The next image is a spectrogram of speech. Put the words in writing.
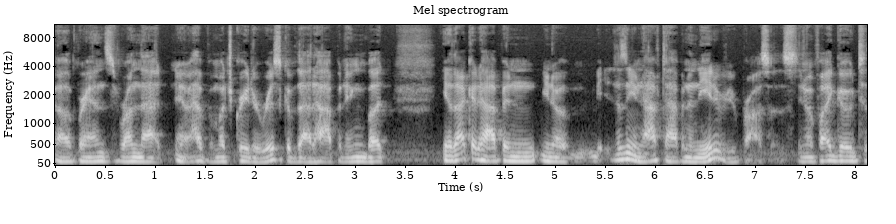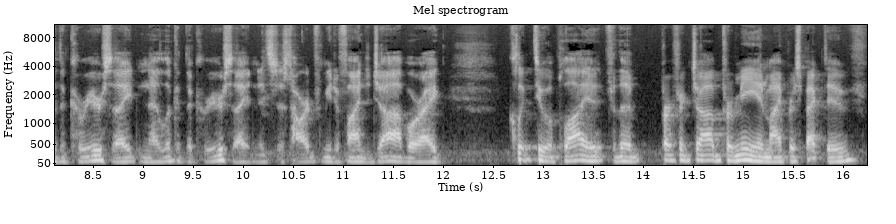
uh, brands run that you know, have a much greater risk of that happening. But you know that could happen you know it doesn't even have to happen in the interview process. You know if i go to the career site and i look at the career site and it's just hard for me to find a job or i click to apply for the perfect job for me in my perspective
